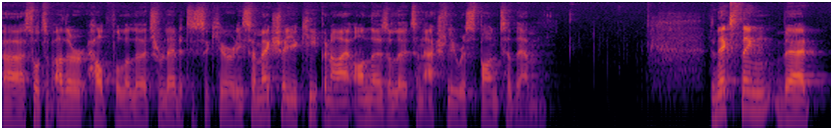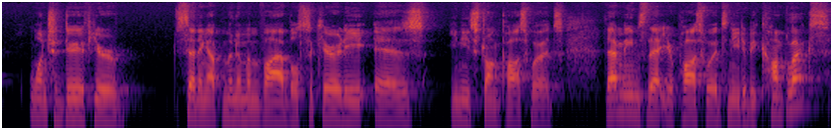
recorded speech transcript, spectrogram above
uh, sorts of other helpful alerts related to security. So make sure you keep an eye on those alerts and actually respond to them. The next thing that one should do if you're setting up minimum viable security is you need strong passwords. That means that your passwords need to be complex.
